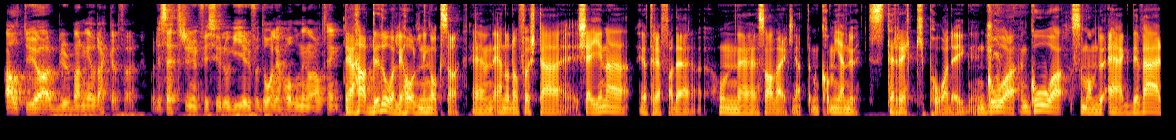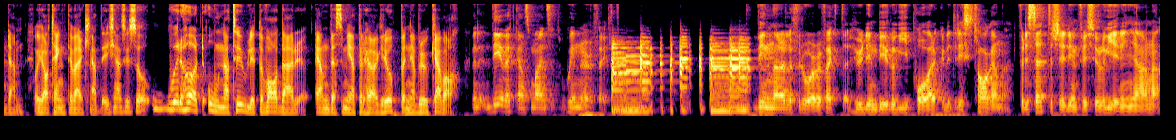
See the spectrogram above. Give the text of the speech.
allt du gör blir du bara nedrackad för. Och det sätter sig i din fysiologi och du får dålig hållning och allting. Jag hade dålig hållning också. Eh, en av de första tjejerna jag träffade, hon eh, sa verkligen att kom igen nu, sträck på dig. Gå, gå som om du ägde världen. Och jag tänkte verkligen att det känns ju så oerhört onaturligt att vara där en decimeter högre upp än jag brukar vara. Men det är veckans mindset, winner effect vinnar eller förlorareffekter, hur din biologi påverkar ditt risktagande. För det sätter sig i din fysiologi, i din hjärna.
